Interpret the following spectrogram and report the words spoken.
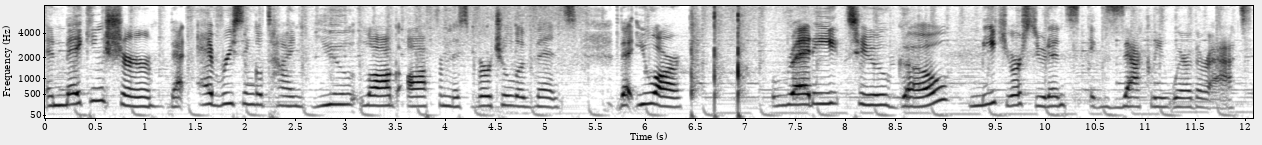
and making sure that every single time you log off from this virtual event that you are ready to go meet your students exactly where they're at.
